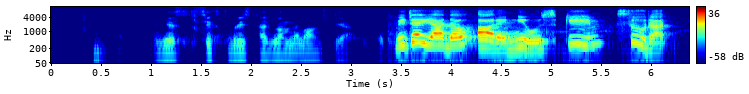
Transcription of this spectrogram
ये सिक्स ब्रिज था जो हमने लॉन्च किया। Vijay Yadav R N news, Kim, Surat.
